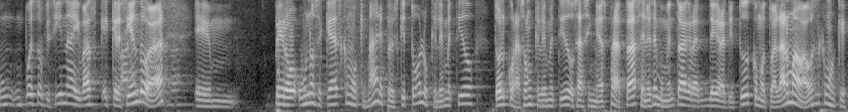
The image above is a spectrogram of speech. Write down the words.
un- un puesto de oficina y vas eh, creciendo, ¿verdad? ajá. Pero uno se queda, es como que, madre, pero es que todo lo que le he metido, todo el corazón que le he metido, o sea, si me das para atrás en ese momento de, gra- de gratitud, como tu alarma, ¿va? vos es como que,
